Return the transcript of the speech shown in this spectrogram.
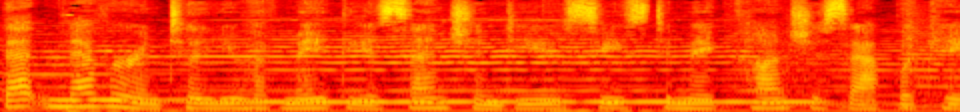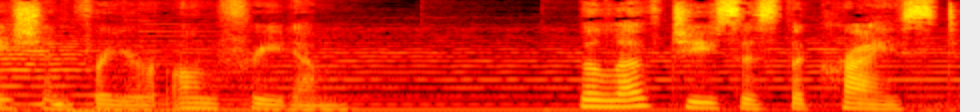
that never until you have made the ascension do you cease to make conscious application for your own freedom. Beloved Jesus the Christ.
